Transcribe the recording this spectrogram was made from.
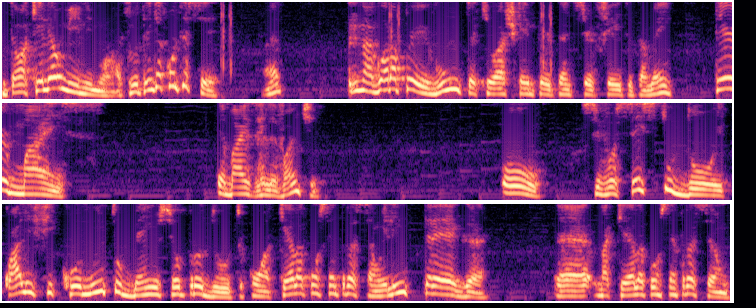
Então aquele é o mínimo, aquilo tem que acontecer. Né? Agora a pergunta que eu acho que é importante ser feita também: ter mais é mais relevante? Ou se você estudou e qualificou muito bem o seu produto com aquela concentração, ele entrega é, naquela concentração,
